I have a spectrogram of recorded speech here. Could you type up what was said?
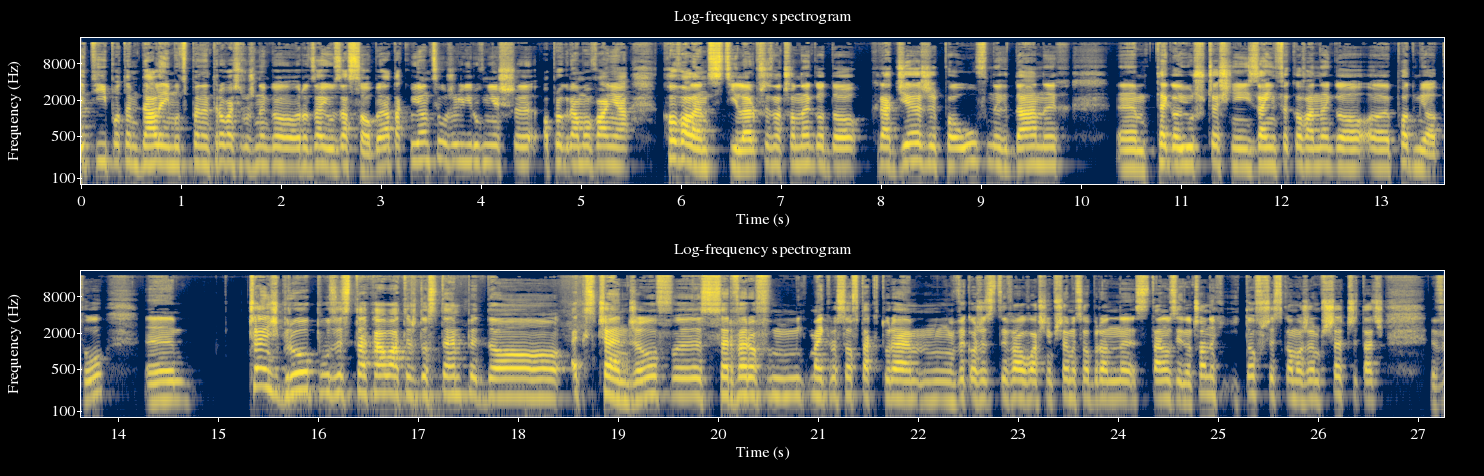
IT i potem dalej móc penetrować różnego rodzaju zasoby. Atakujący użyli również y, oprogramowania Covalent Stealer przeznaczonego do kradzieży poufnych danych tego już wcześniej zainfekowanego podmiotu. Część grup uzyskała też dostępy do exchange'ów, y, serwerów Microsofta, które mm, wykorzystywał właśnie przemysł obronny Stanów Zjednoczonych i to wszystko możemy przeczytać w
